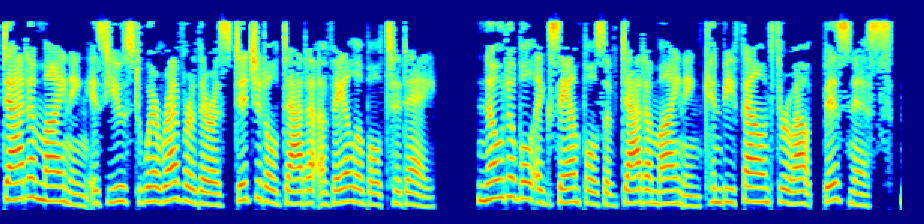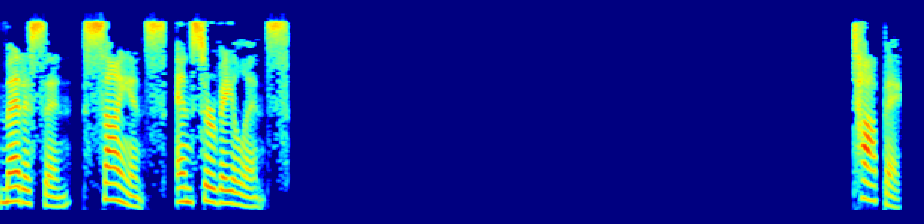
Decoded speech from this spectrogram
Data mining is used wherever there is digital data available today. Notable examples of data mining can be found throughout business, medicine, science, and surveillance. Topic:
